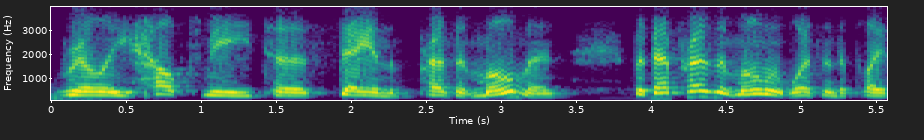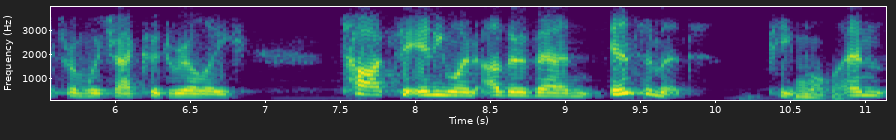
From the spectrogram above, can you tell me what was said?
really helped me to stay in the present moment. But that present moment wasn't a place from which I could really talk to anyone other than intimate people. Mm. And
